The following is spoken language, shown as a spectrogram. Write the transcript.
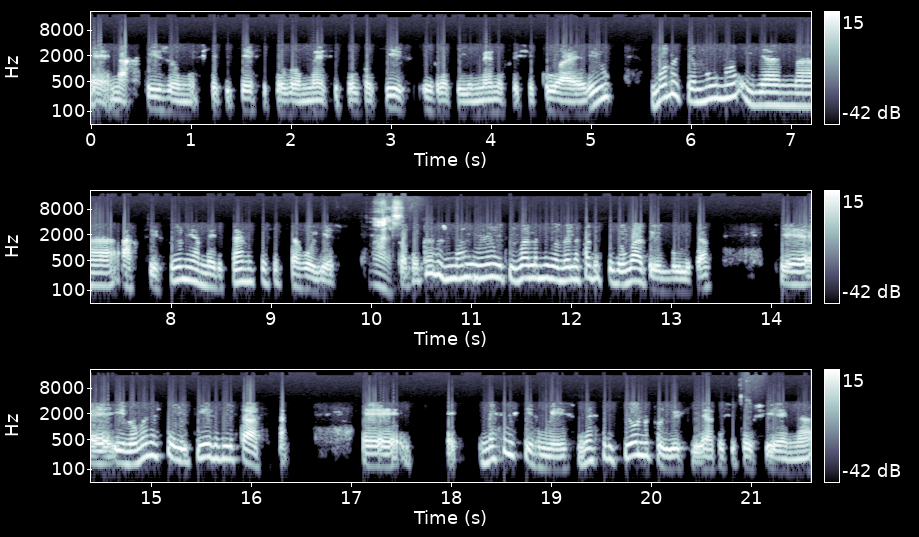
ε, να χτίζουν σχετικές υποδομές υποδοχής υγροποιημένου φυσικού αερίου μόνο και μόνο για να αυξηθούν οι αμερικάνικες εξαγωγές. Το αποτέλεσμα είναι ότι βάλαμε τον έλεφαντα στο δωμάτιο μπουλικά και ε, οι Ηνωμένες Πολιτείες γλιτάστηκαν. Ε, ε, μέχρι στιγμής, μέχρι και όλο το 2021,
